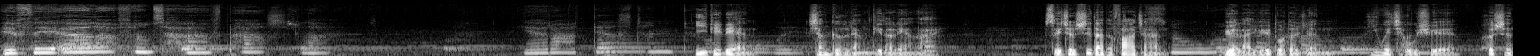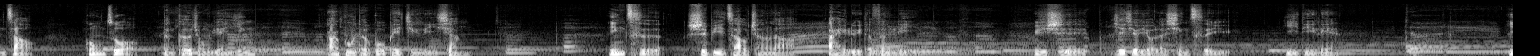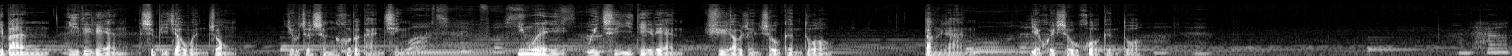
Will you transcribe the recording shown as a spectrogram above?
If the elephants have past lives, yet are destined to 异地恋，相隔两地的恋爱，随着时代的发展，越来越多的人因为求学和深造、工作等各种原因，而不得不背井离乡，因此势必造成了爱侣的分离，于是也就有了新词语——异地恋。一般异地恋是比较稳重，有着深厚的感情，因为维持异地恋需要忍受更多，当然也会收获更多。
